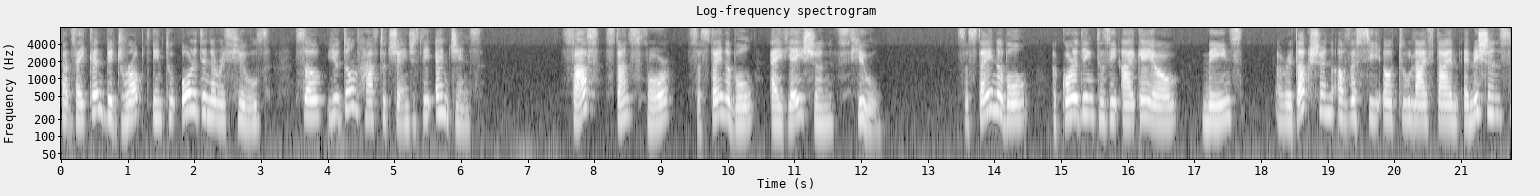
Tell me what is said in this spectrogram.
that they can be dropped into ordinary fuels so you don't have to change the engines. SAF stands for Sustainable Aviation Fuel. Sustainable, according to the ICAO, means a reduction of the CO2 lifetime emissions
